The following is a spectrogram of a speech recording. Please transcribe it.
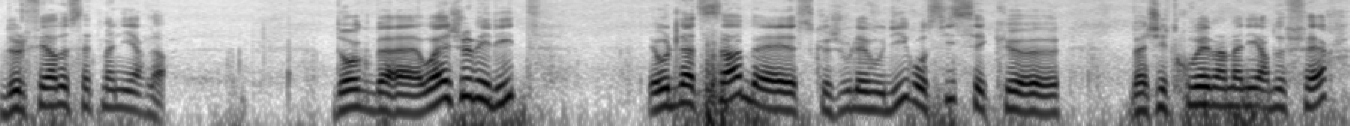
de le faire de cette manière-là. Donc ben ouais je médite. Et au-delà de ça, ben, ce que je voulais vous dire aussi, c'est que ben, j'ai trouvé ma manière de faire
